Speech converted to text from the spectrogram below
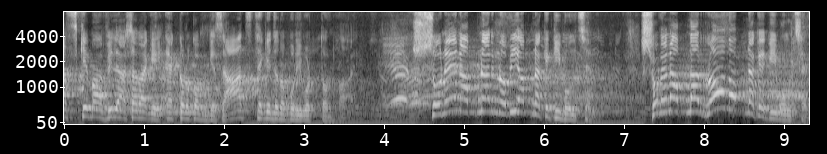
আজকে মাহফিলে আসার আগে একরকম গেছে, আজ থেকে যেন পরিবর্তন হয়। শোনেন আপনার নবী আপনাকে কি বলছেন? শোনেন আপনার রব আপনাকে কি বলছেন?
